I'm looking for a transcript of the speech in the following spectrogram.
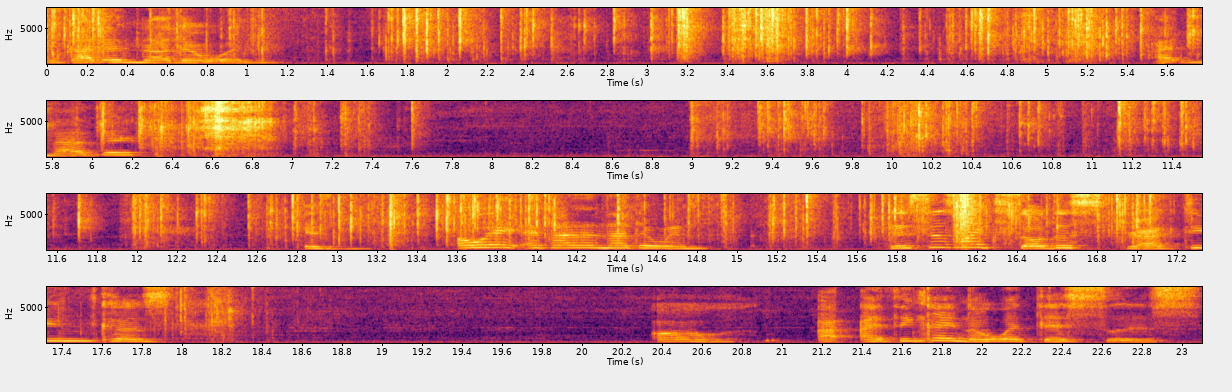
I got another one. Another. Is oh wait, I found another one. This is like so distracting because oh, I, I think I know what this is.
